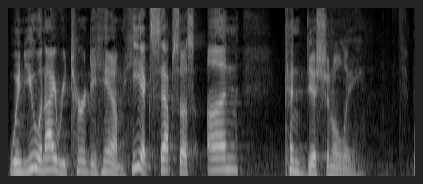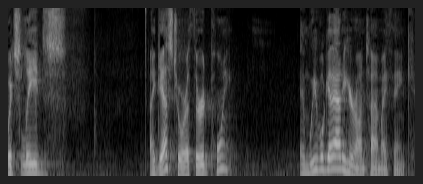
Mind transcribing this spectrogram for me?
when you and I return to Him, He accepts us unconditionally. Which leads, I guess, to our third point. And we will get out of here on time, I think.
